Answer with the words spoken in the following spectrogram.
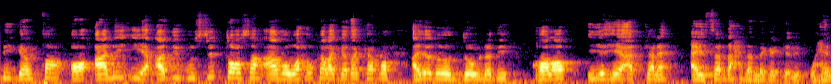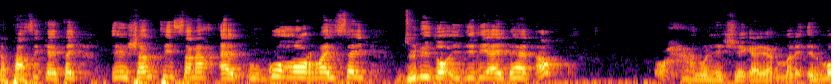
dhiganta oo ani iyo adigu si toos ah aanu wax u kala gadan karno ayadoo dowladi qolo iyo hay'ad kale aysan dhexda naga gelin. Waxayna taasi keentay in shantii sana ay ugu horeysay dunidoo idili ay dhaheen. A waxaan waxay sheegayaan male ilmo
